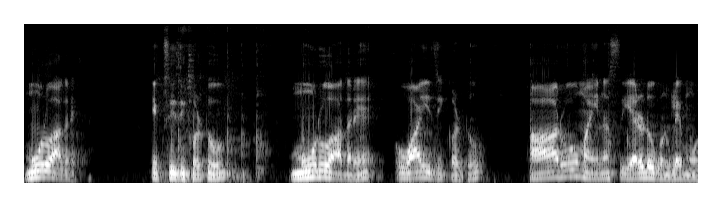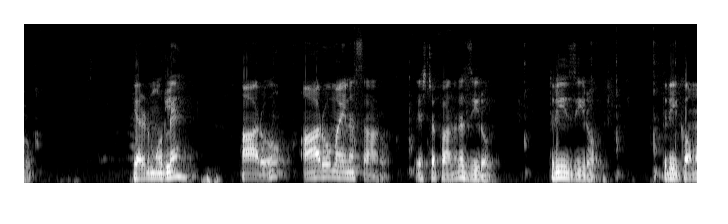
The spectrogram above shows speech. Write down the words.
ಮೂರು ಆದರೆ ಎಕ್ಸ್ ಈಸ್ ಈಕ್ವಲ್ ಟು ಮೂರು ಆದರೆ ವಾಯ್ ಈಸ್ ಈಕ್ವಲ್ ಟು ಆರು ಮೈನಸ್ ಎರಡು ಗುಂಡ್ಲೆ ಮೂರು. ಎರಡು ಮೂರಲೆ? ಆರು. ಆರು ಮೈನಸ್ ಆರು. ಎಷ್ಟಪ್ಪ ಅಂದರೆ zero three zero three comma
